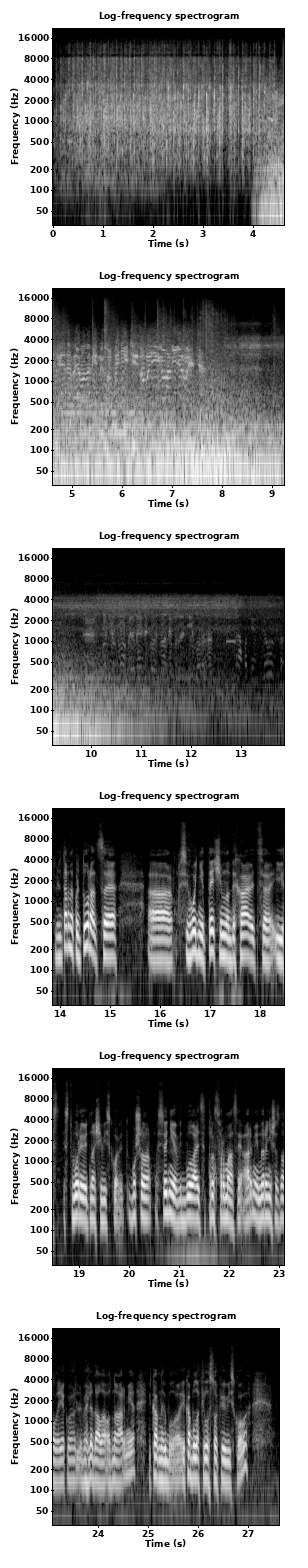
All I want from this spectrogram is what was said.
Мілітарна культура це е, сьогодні те, чим надихаються і створюють наші військові. Тому що сьогодні відбувається трансформація армії. Ми раніше знали, як виглядала одна армія, яка в них була, яка була філософія військових.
